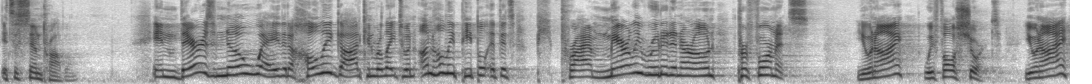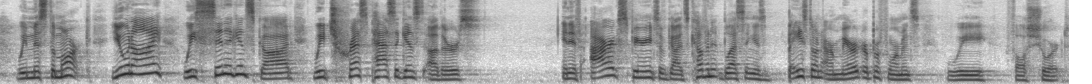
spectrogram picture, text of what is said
It's a sin problem. And there is no way that a holy God can relate to an unholy people if it's primarily rooted in our own performance. You and I, we fall short. You and I, we miss the mark. You and I, we sin against God, we trespass against others. And if our experience of God's covenant blessing is based on our merit or performance, we fall short.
